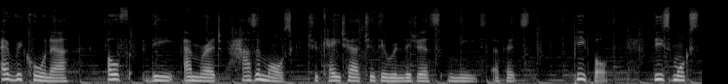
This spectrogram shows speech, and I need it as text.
every corner of the emirate has a mosque to cater to the religious needs of its people. These mosques,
